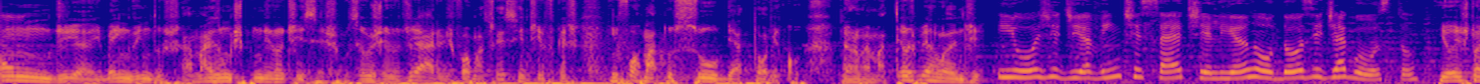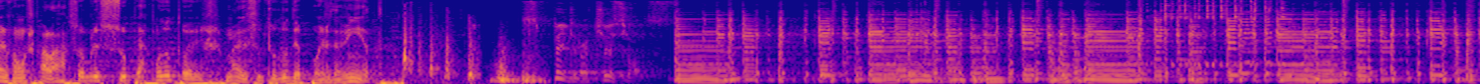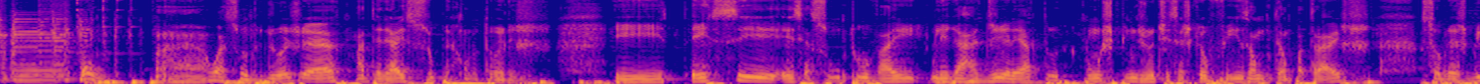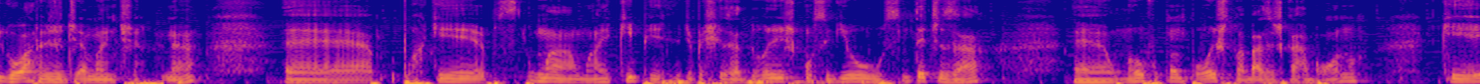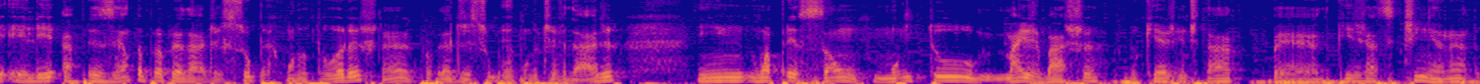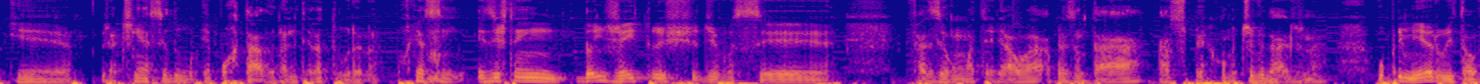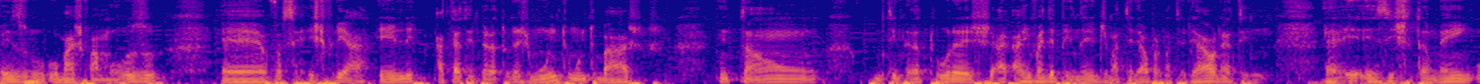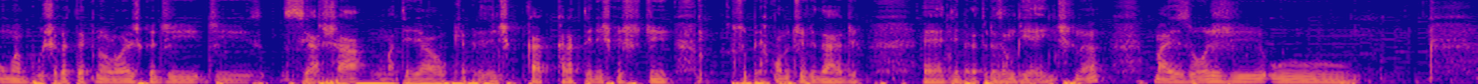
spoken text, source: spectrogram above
Bom dia e bem-vindos a mais um Spin de Notícias, o seu giro diário de informações científicas em formato subatômico. Meu nome é Matheus Berlandi. E hoje, dia 27 Eliano ou 12 de agosto. E hoje nós vamos falar sobre supercondutores, mas isso tudo depois da vinheta. Speed Notícias. Bom, uh, o assunto de hoje é materiais supercondutores. E esse, esse assunto vai ligar direto com um spin de notícias que eu fiz há um tempo atrás sobre as bigornas de diamante, né? É, porque uma, uma equipe de pesquisadores conseguiu sintetizar é, um novo composto à base de carbono que ele apresenta propriedades supercondutoras, né, propriedades de supercondutividade, em uma pressão muito mais baixa do que a gente está, é, do que já se tinha, né, do que já tinha sido reportado na literatura, né? Porque assim, existem dois jeitos de você fazer um material apresentar a supercondutividade, né? O primeiro, e talvez o, o mais famoso, é você resfriar ele até temperaturas muito, muito baixas. Então, temperaturas aí vai depender de material para material, né? Tem, é, existe também uma busca tecnológica de, de se achar um material que apresente características de supercondutividade é, em temperaturas ambientes, né? Mas hoje o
